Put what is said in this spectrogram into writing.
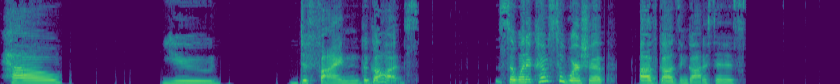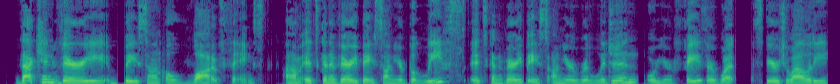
how you define the gods. So when it comes to worship, of gods and goddesses, that can vary based on a lot of things. Um, it's going to vary based on your beliefs. It's going to vary based on your religion or your faith or what spirituality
